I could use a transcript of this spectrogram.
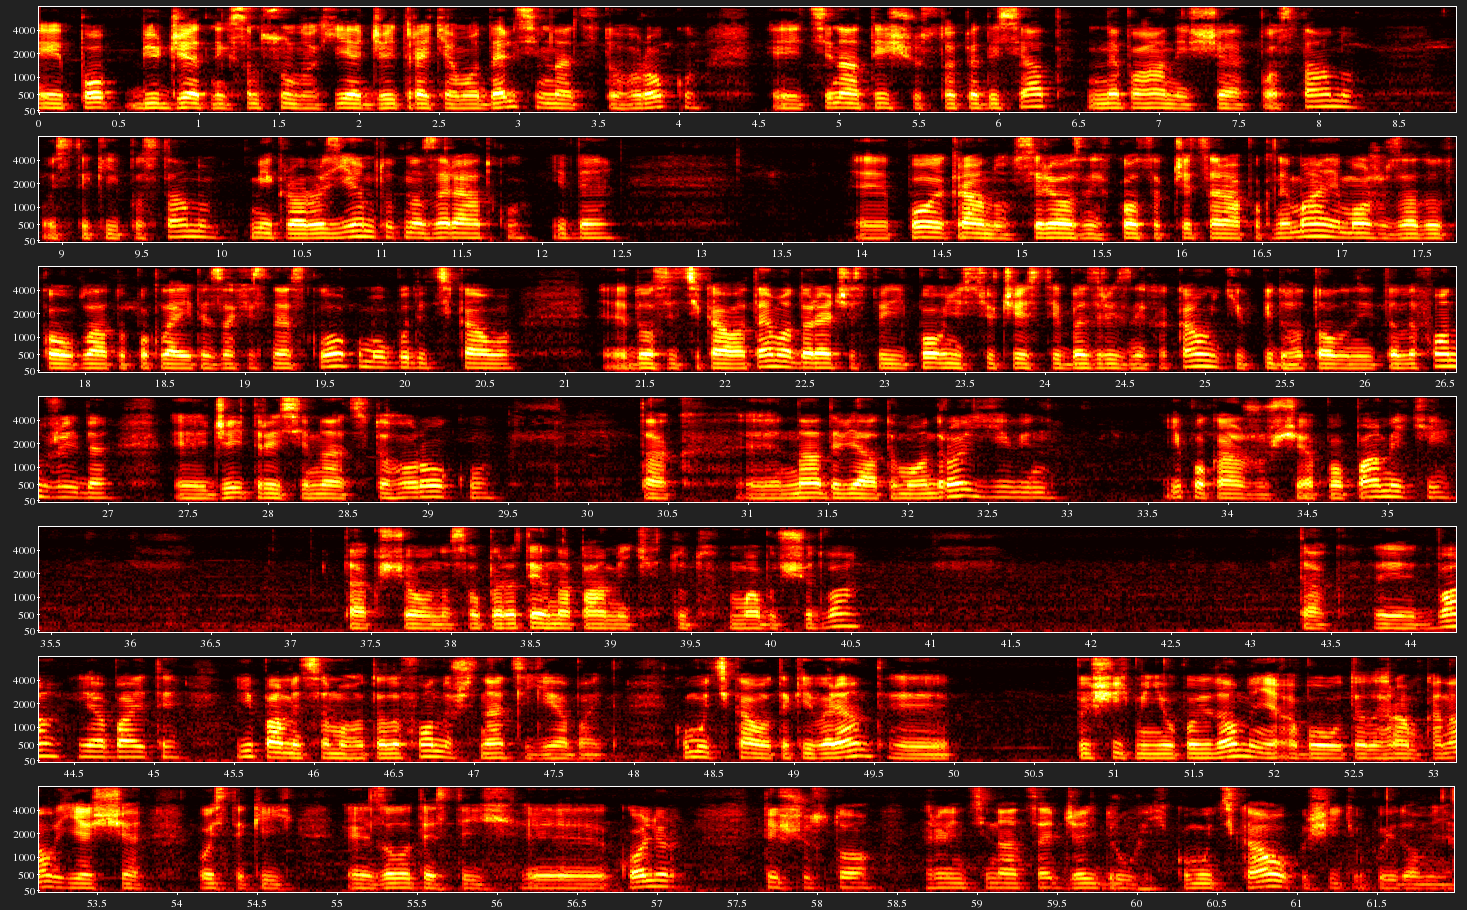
Е, По бюджетних Samsung є J3 модель 17 року. Е, Ціна 1150, непоганий ще по стану. Ось такий по стану. Мікророз'єм тут на зарядку йде. Е, По екрану серйозних коцок чи царапок немає. Можу за додаткову плату поклеїти захисне скло, кому буде цікаво. Досить цікава тема, до речі, стоїть повністю чистий без різних аккаунтів. Підготовлений телефон вже йде. Е, J3 17 року. Так, е, на 9-му Android він. І покажу ще по пам'яті. Так, що у нас оперативна пам'ять? Тут, мабуть, що 2. Так, е, 2 ГБ. І пам'ять самого телефону 16 ГБ. Кому цікаво такий варіант, е, пишіть мені у повідомлення або у телеграм-канал. Є ще ось такий е, золотистий е, колір 1100 гривень. Це J2. Кому цікаво, пишіть у повідомлення.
